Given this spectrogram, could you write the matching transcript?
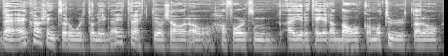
det är kanske inte så roligt att ligga i 30 och köra och ha folk som är irriterade bakom och tutar och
